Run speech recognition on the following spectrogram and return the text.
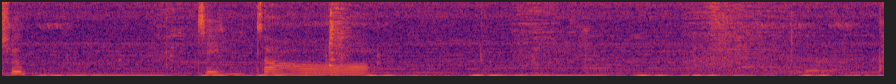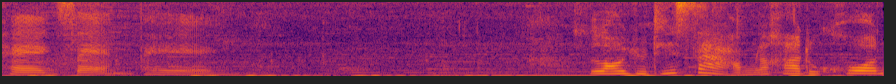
ชุบจิ้งจอกแพงแสนแพง เราอยู่ที่3แล้วค่ะทุกคน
